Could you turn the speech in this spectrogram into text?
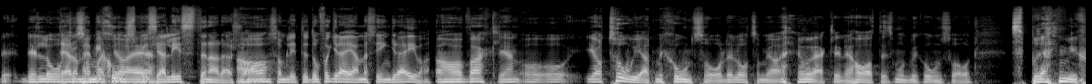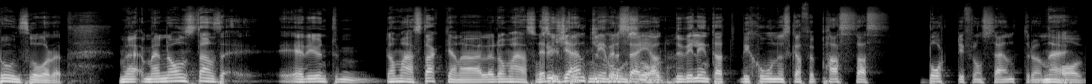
det, det låter Det är de här jag är... missionsspecialisterna där som, Ja. som lite, de får greja med sin grej va? Ja, verkligen. Och, och jag tror ju att missionsråd, det låter som jag verkligen är hatisk mot missionsråd. Spräng missionsrådet. Men, men någonstans är det ju inte de här stackarna eller de här som Det du sitter i ett egentligen vill säga, du vill inte att visionen ska förpassas bort ifrån centrum Nej. av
